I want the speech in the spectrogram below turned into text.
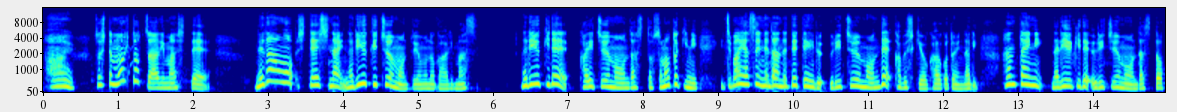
はい。そしてもう一つありまして値段を指定しない成り行き注文というものがあります成り行きで買い注文を出すとその時に一番安い値段で出ている売り注文で株式を買うことになり反対に成り行きで売り注文を出すと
